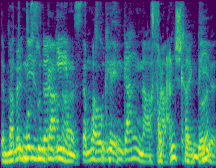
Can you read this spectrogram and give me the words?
Damit, Damit musst du dann Gang gehen. Hast. Da musst okay. du diesen Gang nach. Voll anstrengend, oder?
